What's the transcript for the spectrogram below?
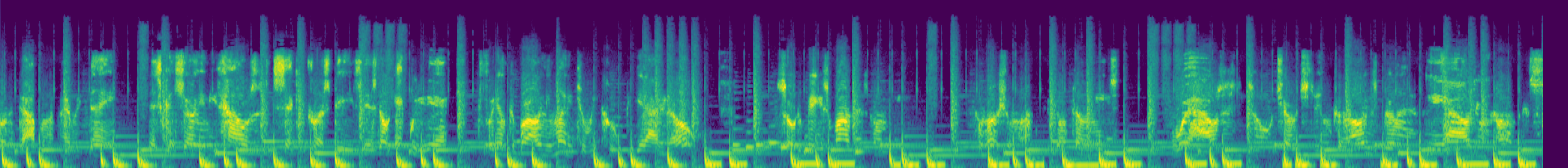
going to gobble up everything that's concerning these houses, these second trustees. There's no equity there for them to borrow any money to recoup to get out of the hole. So the biggest market is going to be commercial market. You're going to tell me these warehouses, churches, and all these buildings, the housing, and homeless.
